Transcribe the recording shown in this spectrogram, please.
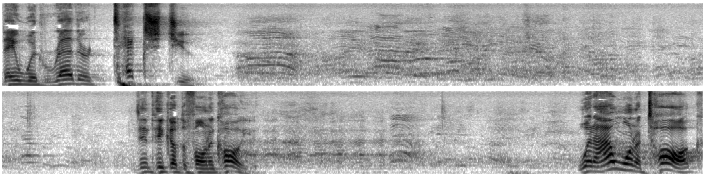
they would rather text you then pick up the phone and call you. When I want to talk,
